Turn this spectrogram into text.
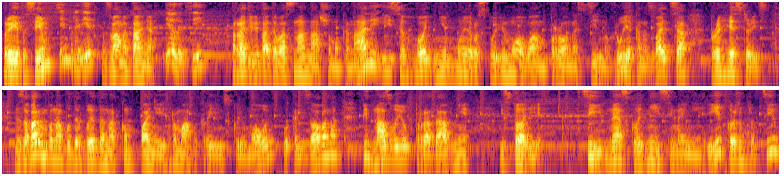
Привіт усім! Всім привіт! З вами Таня. І Олексій. Раді вітати вас на нашому каналі. І сьогодні ми розповімо вам про настільну гру, яка називається Prehistories. Незабаром вона буде видана компанією Громаг українською мовою, локалізована під назвою Прадавні історії. В цій нескладній сімейній грі кожен гравців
